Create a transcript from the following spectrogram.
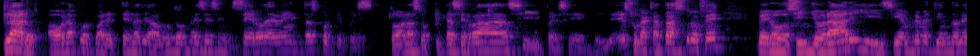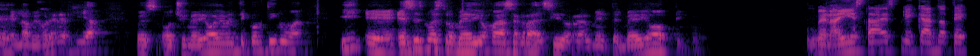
Claro, ahora por cuarentena llevamos dos meses en cero de ventas porque pues todas las ópticas cerradas y pues eh, es una catástrofe, pero sin llorar y siempre metiéndole la mejor energía, pues ocho y medio obviamente continúa y eh, ese es nuestro medio más agradecido realmente, el medio óptico. Bueno, ahí está explicándote.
